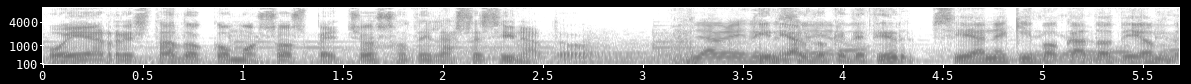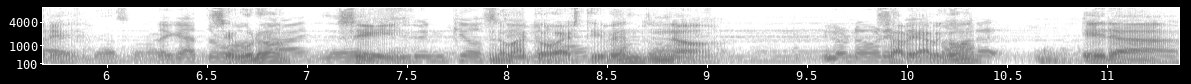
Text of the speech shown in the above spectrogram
fue arrestado como sospechoso del asesinato. ¿Tiene algo que decir? Se han equivocado de hombre. ¿Seguro? Sí. ¿No mató a Steven? No. ¿Sabe algo? Era,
